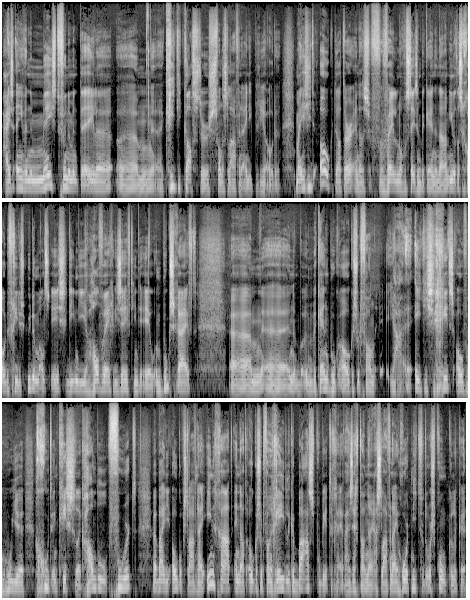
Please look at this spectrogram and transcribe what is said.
Hij is een van de meest fundamentele eh, criticasters van de slavernij in die periode. Maar je ziet ook dat er, en dat is voor velen nog steeds een bekende naam, iemand als Godefriedus Udemans is, die in die halverwege die 17e eeuw een boek schrijft. Ehm, eh, een, bekend boek ook, een soort van ja, ethische gids over hoe je goed en christelijk handel voert. Waarbij hij ook op slavernij ingaat en dat ook een soort van redelijke basis probeert te geven. Hij zegt dan, nou ja, slavernij hoort niet tot de oorspronkelijke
